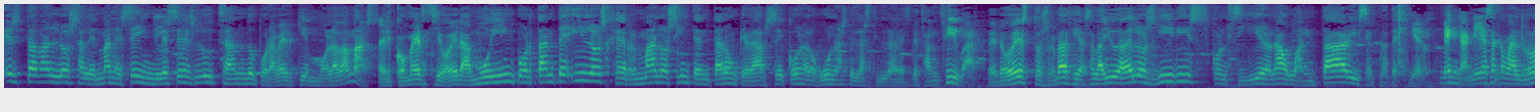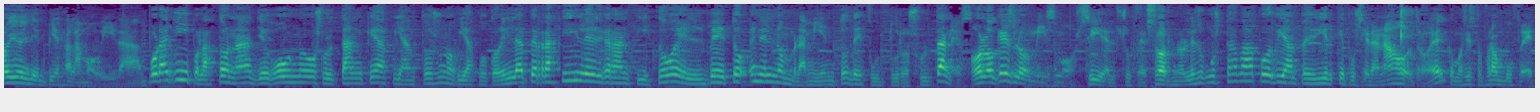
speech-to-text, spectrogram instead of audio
estaban los alemanes e ingleses luchando por a ver quién molaba más. El comercio era muy importante y los germanos intentaron quedarse con algunas de las ciudades de Zanzíbar. Pero estos, gracias a la ayuda de los guiris, consiguieron aguantar y se protegieron. Venga, que ya se acaba el rollo y empieza la movida. Por allí, por la zona, llegó un nuevo sultán que afianzó su noviazgo con Inglaterra y les garantizó el veto en el nombramiento de futuros sultanes. O lo que es lo mismo, si el sucesor no les gustaba, podían pedir que pusieran a otro, ¿eh? Como si esto fuera un buffet.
